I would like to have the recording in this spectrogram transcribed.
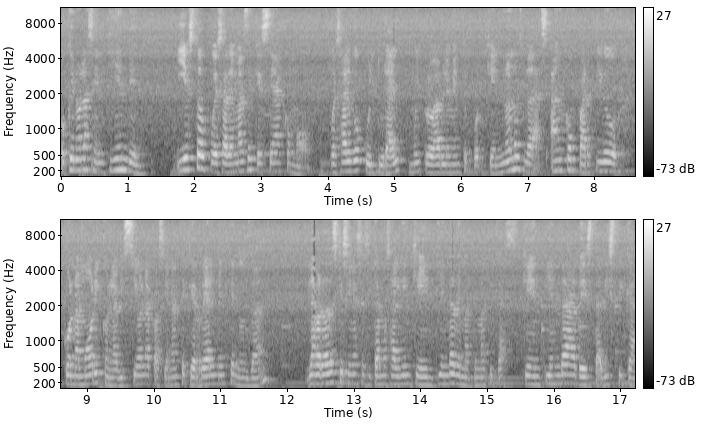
o que no las entienden. Y esto pues además de que sea como pues algo cultural, muy probablemente porque no nos las han compartido con amor y con la visión apasionante que realmente nos dan, la verdad es que sí necesitamos a alguien que entienda de matemáticas, que entienda de estadística,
